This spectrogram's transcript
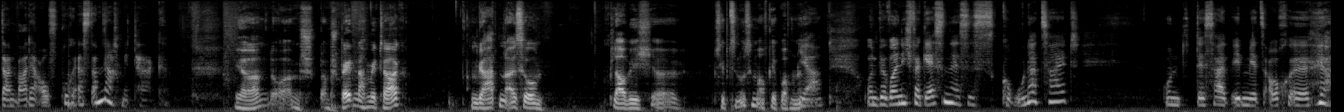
dann war der Aufbruch erst am Nachmittag. Ja, am, am späten Nachmittag. Wir hatten also, glaube ich, 17 äh, Uhr sind wir aufgebrochen. Ne? Ja, und wir wollen nicht vergessen, es ist Corona-Zeit. Und deshalb eben jetzt auch äh, ja,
